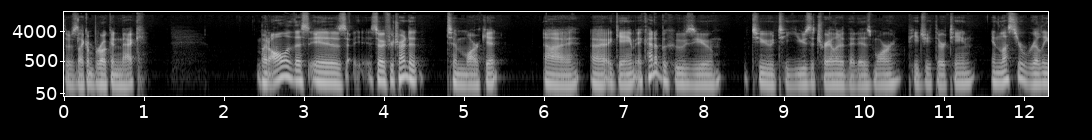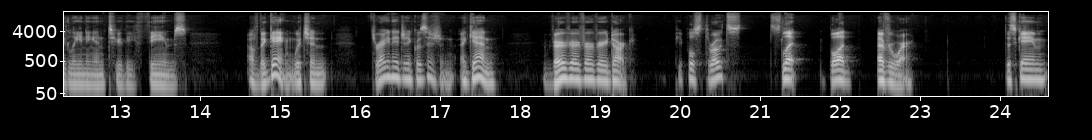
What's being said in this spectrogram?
there's like a broken neck but all of this is so if you're trying to to market uh, a game, it kind of behooves you to to use a trailer that is more PG-13, unless you're really leaning into the themes of the game, which in Dragon Age Inquisition, again, very very very very dark. People's throats slit, blood everywhere. This game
